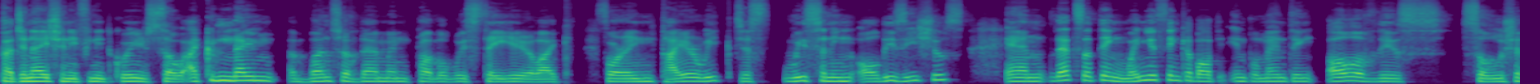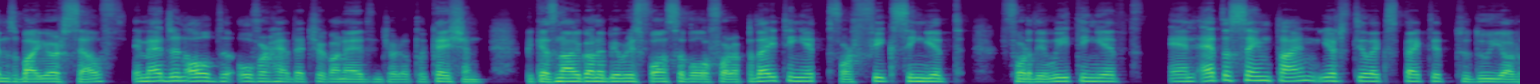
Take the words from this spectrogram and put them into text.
pagination, infinite queries. So I could name a bunch of them and probably stay here like for an entire week just listening all these issues. And that's the thing when you think about implementing all of these solutions by yourself, imagine all the overhead that you're going to add into your application because now you're going to be responsible for updating it, for fixing it, for deleting it. And at the same time, you're still expected to do your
